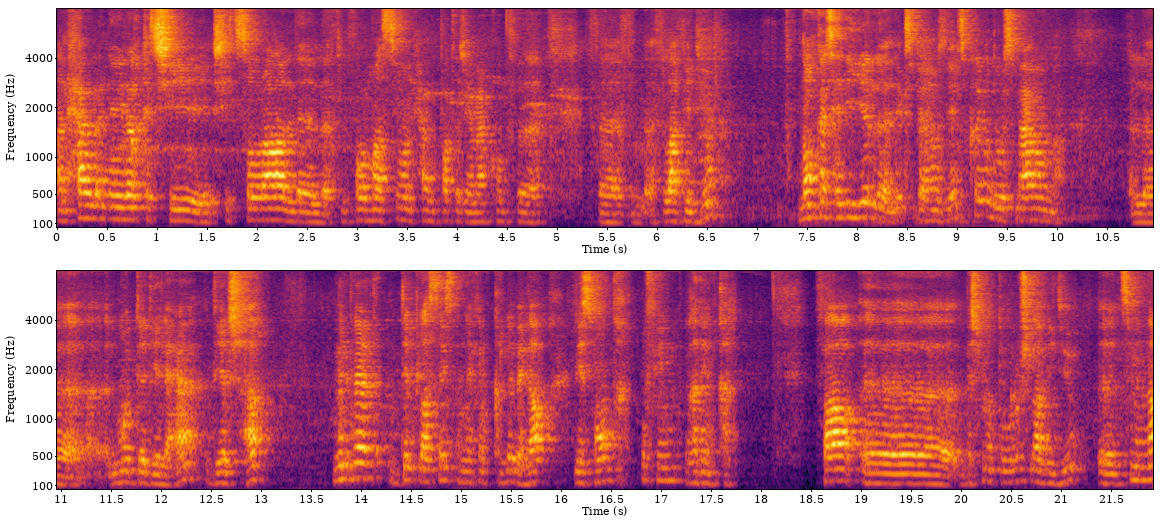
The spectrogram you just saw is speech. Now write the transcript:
غنحاول أنني إلا لقيت شي شي صورة في ال formation نحاول نبارطاجيها معكم في في في, في la vidéo. donc كانت هذه هي ال expérience ديالي. تقريبا دوزت معاهم المدة ديال عام ديال شهر من بعد ديبلاسيت انني كنقلب على les centres وفين غادي نقرب ف آه، باش ما نطولوش la vidéo آه، نتمنى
